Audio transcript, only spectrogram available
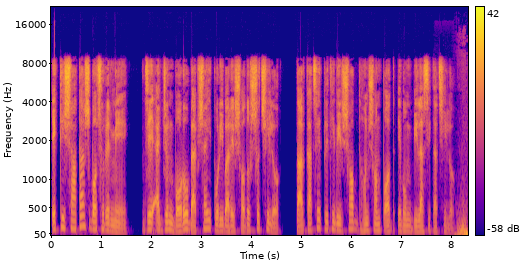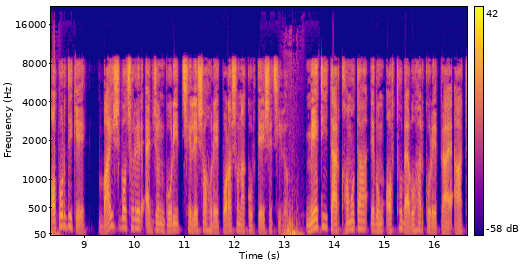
একটি সাতাশ বছরের মেয়ে, যে একজন বড় ব্যবসায়ী পরিবারের সদস্য ছিল, তার কাছে পৃথিবীর সব ধনসম্পদ এবং বিলাসিতা ছিল। অপরদিকে, বাইশ বছরের একজন গরিব ছেলে শহরে পড়াশোনা করতে এসেছিল। মেয়েটি তার ক্ষমতা এবং অর্থ ব্যবহার করে প্রায় আট,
